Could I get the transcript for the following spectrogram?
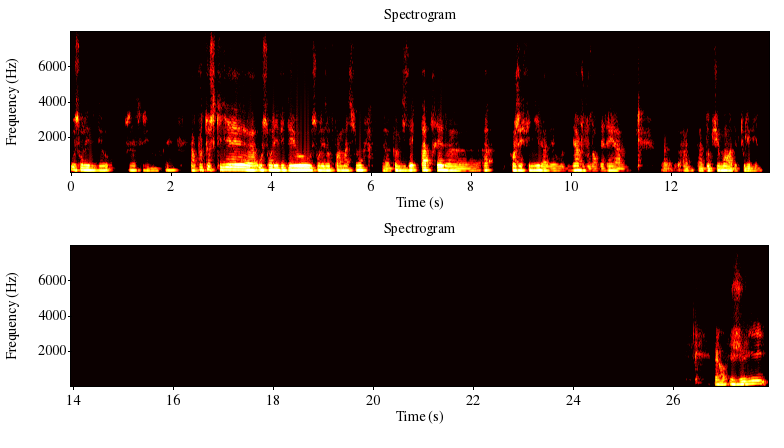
Où sont les vidéos? Alors, pour tout ce qui est où sont les vidéos, où sont les autres formations, comme je disais, après le, ah, quand j'ai fini le webinaire, je vous enverrai un, un, document avec tous les liens. Alors, Julie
